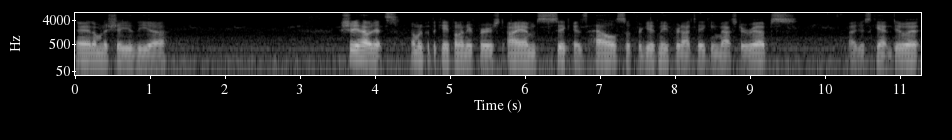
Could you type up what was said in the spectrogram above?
and I'm going to show you the, uh, show you how it hits. I'm going to put the Kayfun on here first. I am sick as hell, so forgive me for not taking master rips. I just can't do it.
